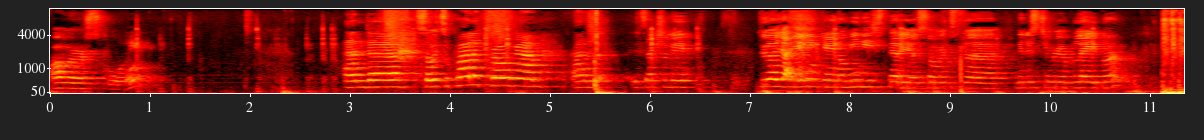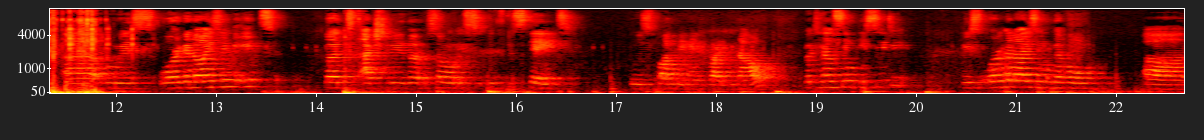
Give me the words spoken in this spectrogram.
our schooling. And uh, so it's a pilot program and it's actually työ- ja elinkeinoministeriö, so it's the Ministry of Labor uh, who is organizing it, but actually the, so it's, it's the state who is funding it right now. But Helsinki City is organizing the whole, uh,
